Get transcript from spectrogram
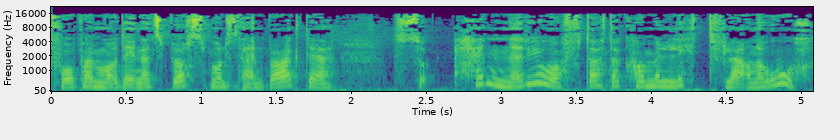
får på en måte inn et spørsmålstegn bak det, så hender det jo ofte at det kommer litt flere ord.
